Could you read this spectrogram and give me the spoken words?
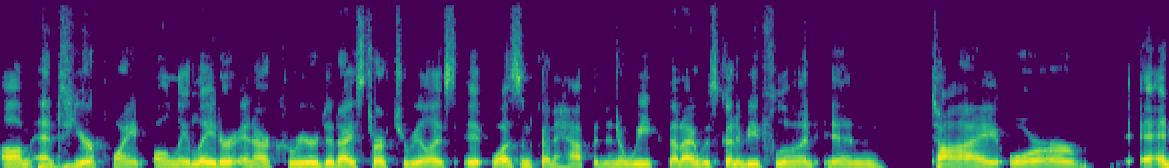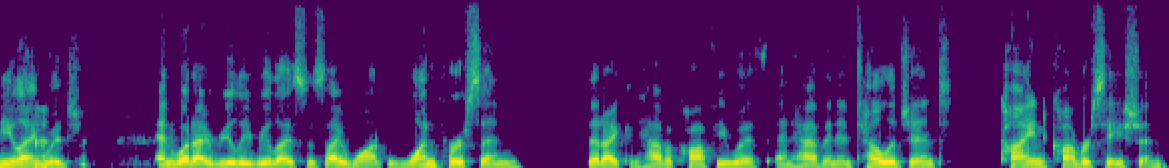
Um, and mm-hmm. to your point, only later in our career did I start to realize it wasn't going to happen in a week, that I was going to be fluent in Thai or any language. and what I really realized is I want one person that I can have a coffee with and have an intelligent, kind conversation.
